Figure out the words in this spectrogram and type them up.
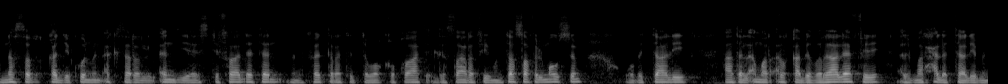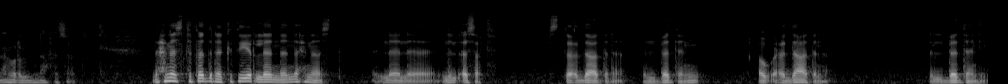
النصر قد يكون من أكثر الأندية استفادة من فترة التوقفات اللي صارت في منتصف الموسم وبالتالي هذا الأمر ألقى بظلاله في المرحلة التالية من عمر المنافسات. نحن استفدنا كثير لأن نحن است... للأسف استعدادنا البدني أو إعدادنا البدني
